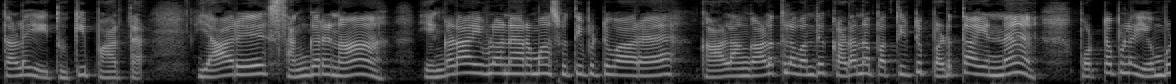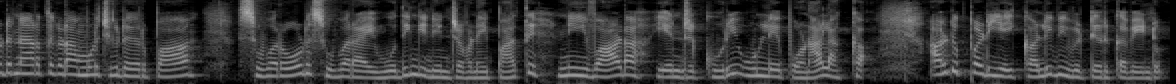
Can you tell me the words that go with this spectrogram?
தலையை தூக்கி பார்த்தார். யாரு? சங்கரனா? எங்கடா இவ்வளோ நேரமாக சுற்றிப்பிட்டு வார? காலாங்காலத்தில் வந்து கடனை பற்றிட்டு படுத்தா என்ன? பொட்டப்புல எம்புட்டு நேரத்துக்குடா முழிச்சுக்கிட்டு இருப்பா? சுவரோடு சுவராய் ஒதுங்கி நின்றவனை பார்த்து நீ வாடா என்று கூறி உள்ளே போனாள் அக்கா. அடுப்படியை கழுவி விட்டிருக்க வேண்டும்.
